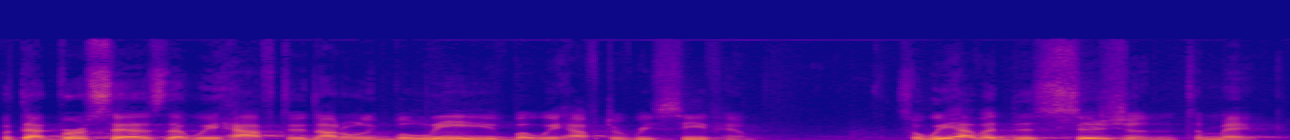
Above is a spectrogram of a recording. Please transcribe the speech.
But that verse says that we have to not only believe, but we have to receive Him. So we have a decision to make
